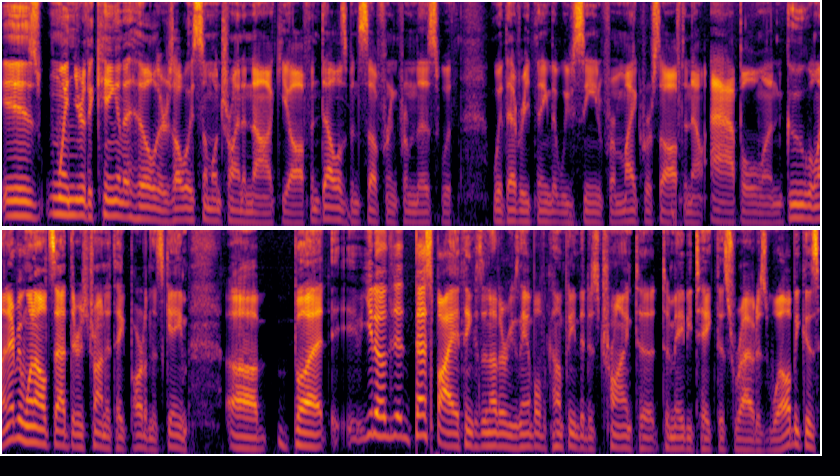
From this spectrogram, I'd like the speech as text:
is when you're the king of the hill, there's always someone trying to knock you off. And Dell has been suffering from this with, with everything that we've seen from Microsoft and now Apple and Google and everyone else out there is trying to take part in this game. Uh, but, you know, Best Buy, I think, is another example of a company that is trying to, to maybe take this route as well because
